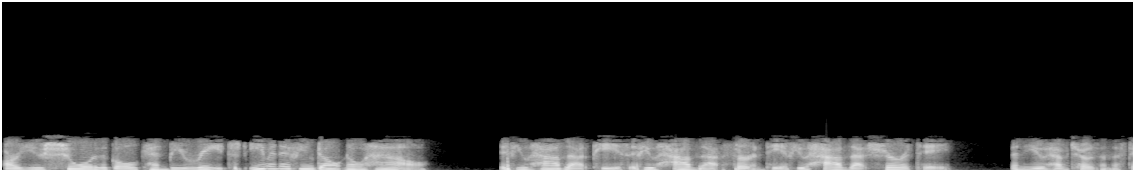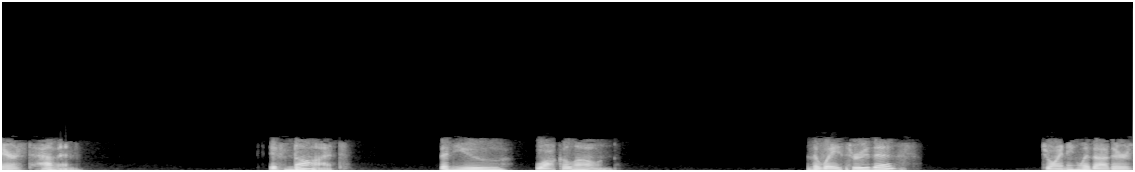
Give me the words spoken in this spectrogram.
Are you sure the goal can be reached, even if you don't know how? If you have that peace, if you have that certainty, if you have that surety, then you have chosen the stairs to heaven. If not, then you walk alone. And the way through this, joining with others,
